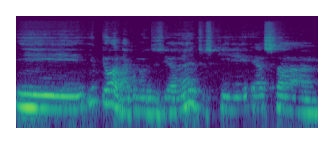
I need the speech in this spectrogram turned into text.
E, e o pior, né, como eu dizia antes, que essa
